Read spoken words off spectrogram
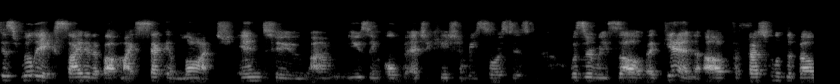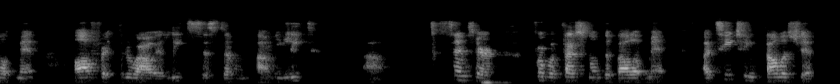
just really excited about my second launch into um, using open education resources was a result, again, of professional development offered through our elite system, um, elite um, center for professional development, a teaching fellowship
